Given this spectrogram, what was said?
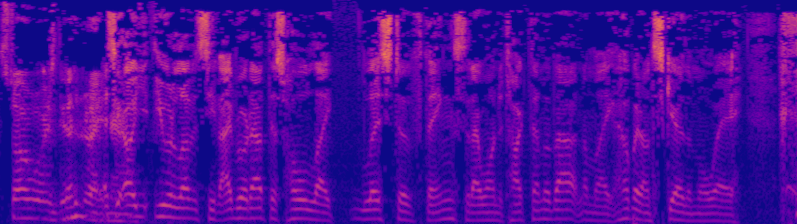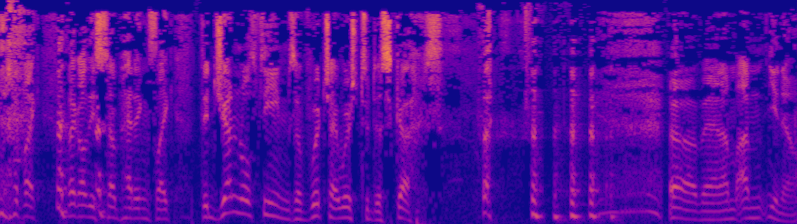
Star Wars good right That's now. Oh, you, you would love it, Steve. I wrote out this whole like list of things that I wanted to talk to them about, and I'm like, I hope I don't scare them away. Like like all these subheadings, like the general themes of which I wish to discuss. oh man, I'm I'm you know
